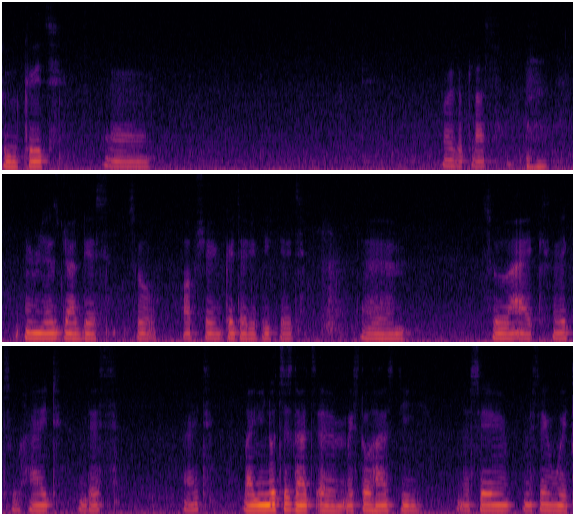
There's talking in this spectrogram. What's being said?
to create uh, what is the plus let me just drag this so option create a duplicate um, so I click to hide this right? But you notice that um, it still has the the same the same weight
